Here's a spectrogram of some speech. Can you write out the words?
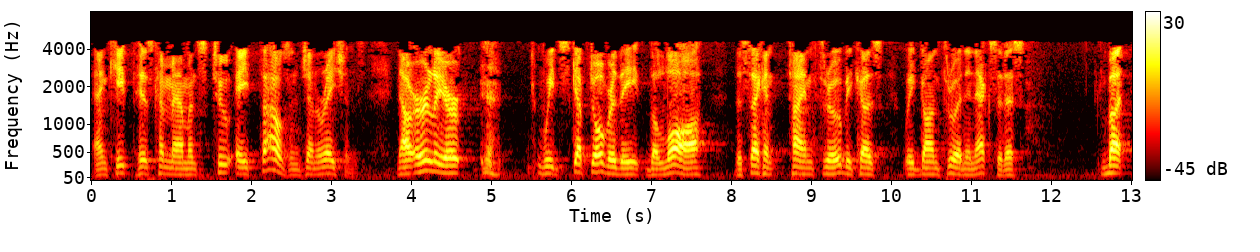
and keep His commandments to a thousand generations. Now earlier, we'd skipped over the, the law the second time through because we'd gone through it in Exodus. But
